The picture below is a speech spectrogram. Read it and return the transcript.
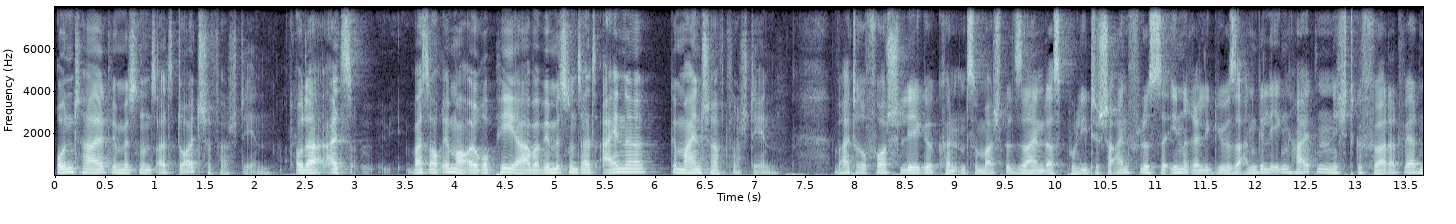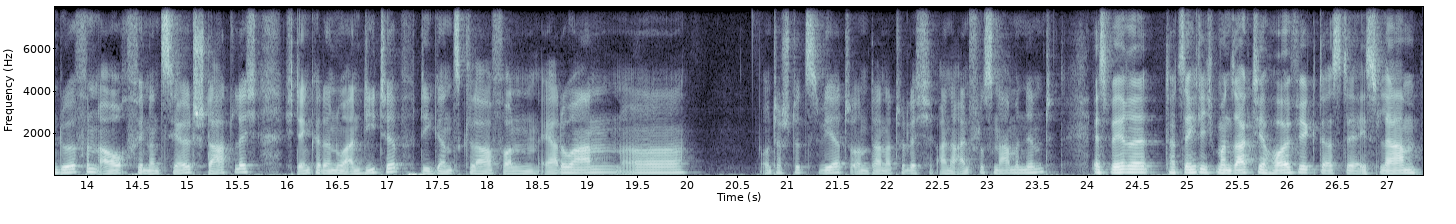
Und halt, wir müssen uns als Deutsche verstehen. Oder als, was auch immer, Europäer, aber wir müssen uns als eine Gemeinschaft verstehen. Weitere Vorschläge könnten zum Beispiel sein, dass politische Einflüsse in religiöse Angelegenheiten nicht gefördert werden dürfen, auch finanziell staatlich. Ich denke da nur an DITIB, die ganz klar von Erdogan äh, unterstützt wird und dann natürlich eine Einflussnahme nimmt? Es wäre tatsächlich, man sagt ja häufig, dass der Islam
